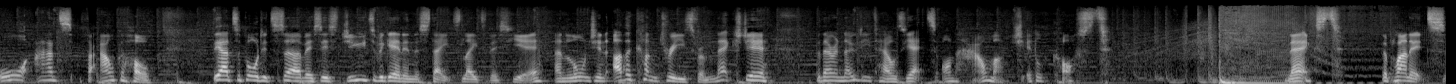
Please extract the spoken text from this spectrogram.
or ads for alcohol. The ad supported service is due to begin in the States later this year and launch in other countries from next year, but there are no details yet on how much it'll cost. Next, the planet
